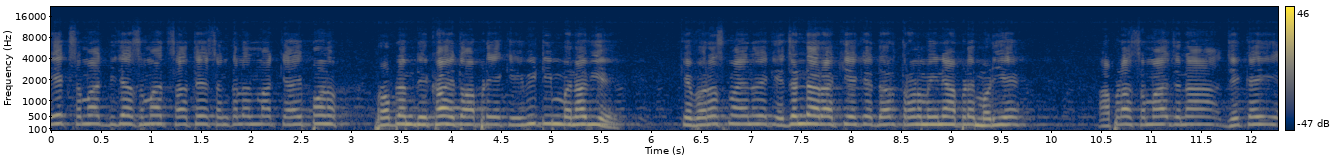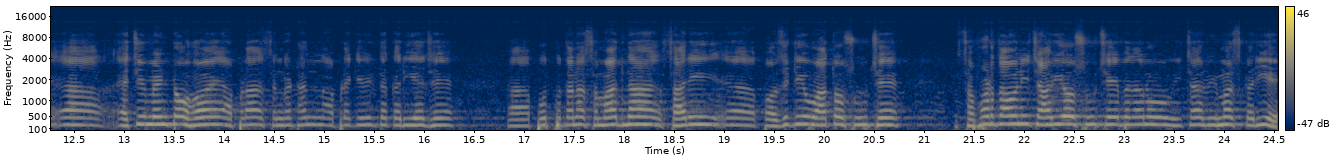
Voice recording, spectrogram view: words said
એક સમાજ બીજા સમાજ સાથે સંકલનમાં ક્યાંય પણ પ્રોબ્લેમ દેખાય તો આપણે એક એવી ટીમ બનાવીએ કે વર્ષમાં એનો એક એજન્ડા રાખીએ કે દર ત્રણ મહિને આપણે મળીએ. આપણા સમાજના જે કંઈ એચિવમેન્ટો હોય, આપણા સંગઠન આપણે કેવી રીતે કરીએ છીએ પોતપોતાના સમાજના સારી પોઝિટિવ વાતો શું છે સફળતાઓની ચાવીઓ શું છે એ બધાનો વિચાર વિમર્શ કરીએ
